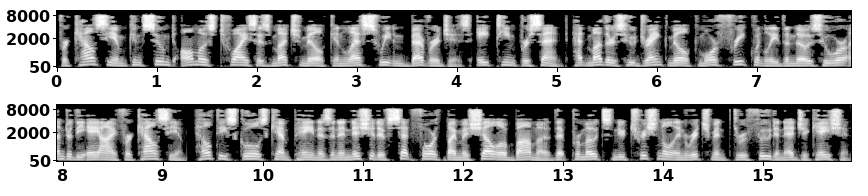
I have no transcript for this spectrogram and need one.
for calcium consumed almost twice as much milk and less sweetened beverages 18% had mothers who drank milk more frequently than those who were under the AI for calcium. Healthy Schools campaign is an initiative set forth by Michelle Obama that promotes nutritional enrichment through food and education.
